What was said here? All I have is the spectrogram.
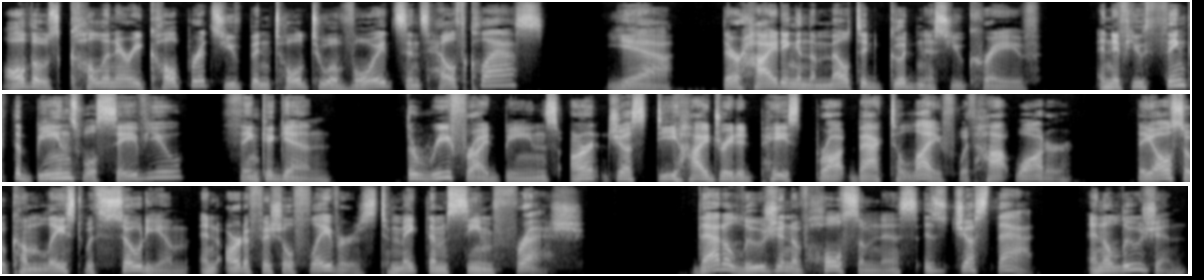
all those culinary culprits you've been told to avoid since health class? Yeah, they're hiding in the melted goodness you crave. And if you think the beans will save you, think again. The refried beans aren't just dehydrated paste brought back to life with hot water. They also come laced with sodium and artificial flavors to make them seem fresh. That illusion of wholesomeness is just that an illusion.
